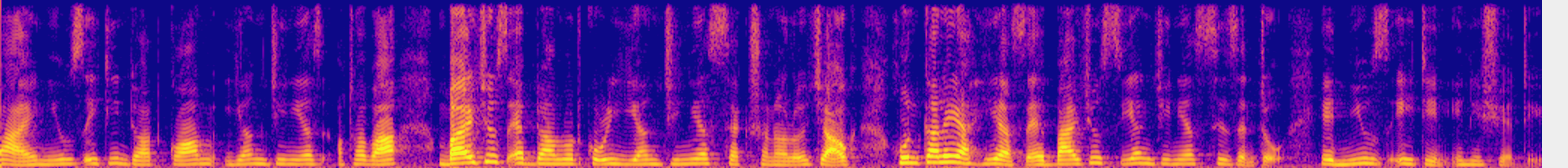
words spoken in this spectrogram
পায় news eighteen dot com young genius অথবা বাইজুছ এপ ডাউনলোড কৰি য়ং জিনিয়াছ ছেকশ্যনলৈ যাওক। সোনকালেই আহি আছে Byju's young genius season two এই নিউজ এইটিন ইনিচিয়েটিভ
